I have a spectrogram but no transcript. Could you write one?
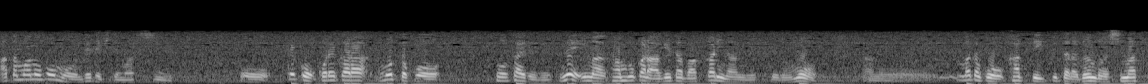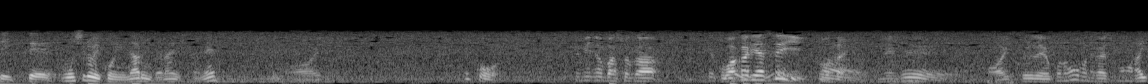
頭の方も出てきてますし、こう結構これからもっとこう、搭載でですね、今田んぼから上げたばっかりなんですけども、あのまたこう、飼っていってたらどんどん締まっていって、面白い声になるんじゃないですかね。はい。結構、墨の場所が結構わかりやすい搭載なんですね。えはい、それでは横の方もお願いします。え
